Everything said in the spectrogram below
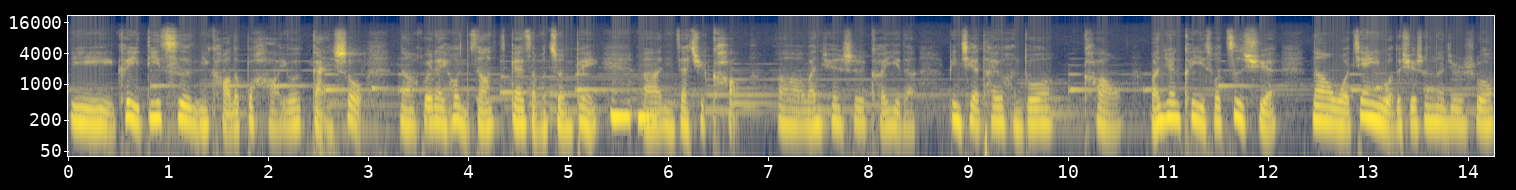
你可以第一次你考得不好有感受，那回来以后你知道该怎么准备嗯啊、你再去考啊、完全是可以的，并且它有很多考，完全可以说自学。那我建议我的学生呢，就是说，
